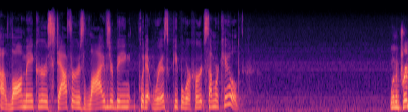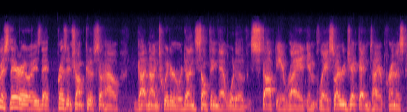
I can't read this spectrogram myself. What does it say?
uh, lawmakers, staffers' lives are being put at risk, people were hurt, some were killed? Well, the premise there is that President Trump could have somehow gotten on Twitter or done something that would have stopped a riot in place. So I reject that entire premise.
